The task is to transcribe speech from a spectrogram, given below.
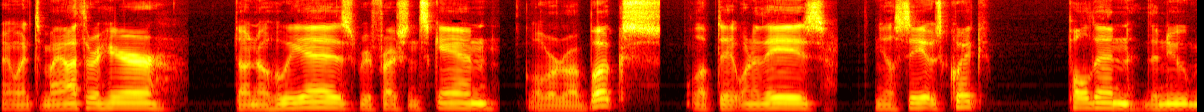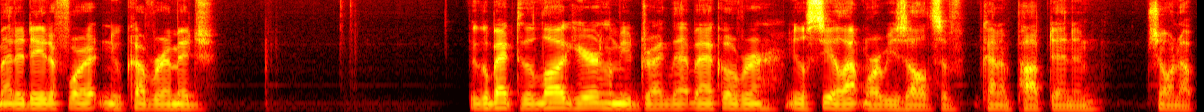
I went to my author here. Don't know who he is. Refresh and scan. Go over to our books. We'll update one of these. And you'll see it was quick. Pulled in the new metadata for it, new cover image. We go back to the log here. Let me drag that back over. You'll see a lot more results have kind of popped in and shown up.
